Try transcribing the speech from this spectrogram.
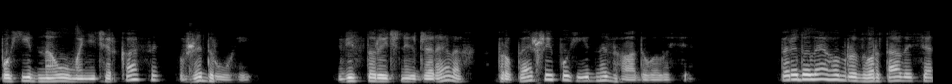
Похід на Умані Черкаси вже другий. В історичних джерелах про перший похід не згадувалося. Перед Олегом розгорталися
